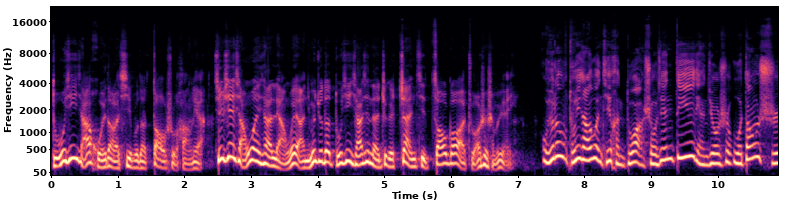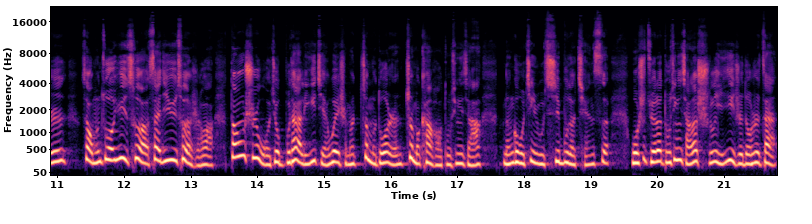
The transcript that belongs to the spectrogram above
独行侠回到了西部的倒数行列啊。其实先想问一下两位啊，你们觉得独行侠现在这个战绩糟糕啊，主要是什么原因？我觉得独行侠的问题很多啊。首先，第一点就是我当时在我们做预测赛季预测的时候啊，当时我就不太理解为什么这么多人这么看好独行侠能够进入西部的前四。我是觉得独行侠的实力一直都是在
